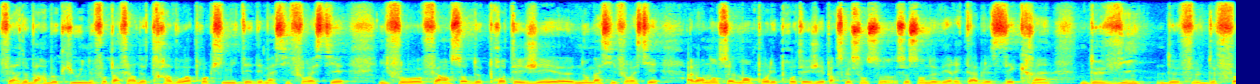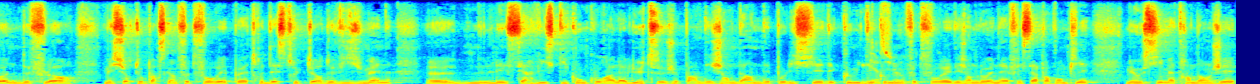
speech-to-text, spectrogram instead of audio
faire de barbecue, il ne faut pas faire de travaux à proximité des massifs forestiers. Il faut faire en sorte de protéger euh, nos massifs forestiers. Alors non seulement pour les protéger parce que ce sont, de véritables écrins de vie, de, faune, de flore, mais surtout parce qu'un feu de forêt peut être destructeur de vies humaines. Euh, les services qui concourent à la lutte, je parle des gendarmes, des policiers, des comités communaux feu de forêt, des gens de l'ONF, les sapeurs-pompiers, mais aussi mettre en danger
